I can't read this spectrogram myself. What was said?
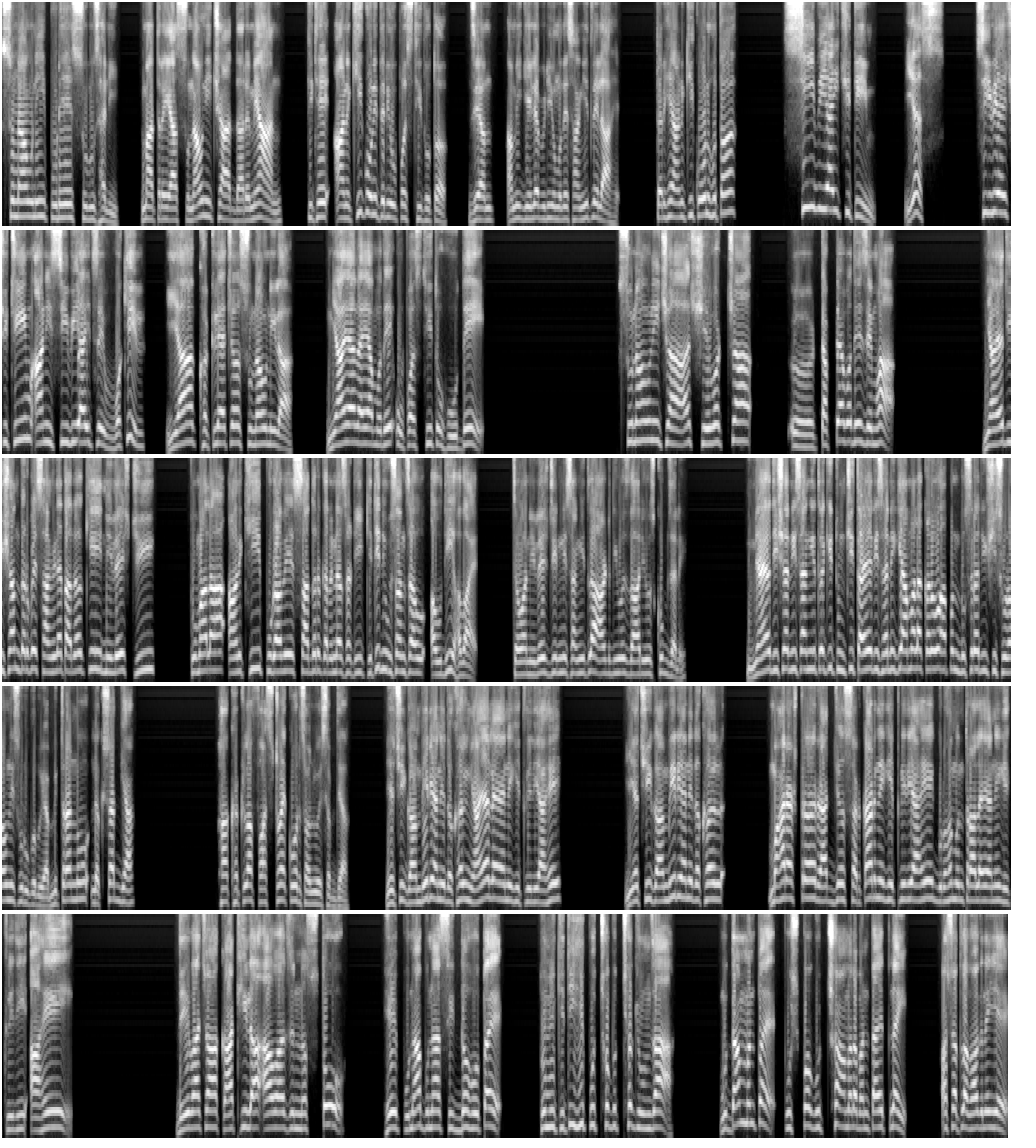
सुनावणी पुढे सुरू झाली. मात्र या सुनावणीच्या दरम्यान तिथे आणखी कोणीतरी उपस्थित होतं जे आम्ही गेल्या व्हिडिओमध्ये सांगितलेलं आहे. तर हे आणखी कोण होतं? सीबीआयची टीम. यस सीबीआयची टीम आणि सीबीआयचे वकील या खटल्याच्या सुनावणीला न्यायालयामध्ये उपस्थित होते. सुनावणीच्या शेवटच्या टप्प्यामध्ये जेव्हा न्यायाधीशांतर्फे सांगण्यात आलं की निलेशजी तुम्हाला आणखी पुरावे सादर करण्यासाठी किती दिवसांचा अवधी हवाय तेव्हा निलेशजींनी सांगितलं आठ दिवस दहा दिवस खूप झाले. न्यायाधीशांनी सांगितलं की तुमची तयारी झाली की आम्हाला कळवा आपण दुसऱ्या दिवशी सुनावणी सुरू करूया. मित्रांनो लक्षात घ्या हा खटला फास्ट ट्रॅकवर चालू आहे सध्या. याची गांभीर्याने दखल न्यायालयाने घेतलेली आहे. याची गांभीर्याने दखल महाराष्ट्र राज्य सरकारने घेतलेली आहे गृह मंत्रालयाने घेतलेली आहे. देवाच्या काठीला आवाज नसतो. हे पुन्हा पुन्हा सिद्ध होत आहे तुम्ही कितीही पुच्छगुच्छ घेऊन जा. मुद्दाम म्हणतोय पुष्पगुच्छ आम्हाला म्हणता येत नाही. अशातला भाग नाहीये.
